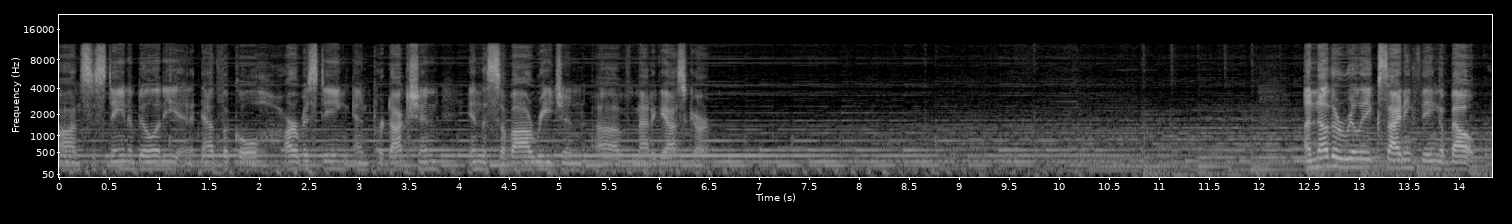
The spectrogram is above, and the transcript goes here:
on sustainability and ethical harvesting and production in the Sava region of Madagascar. Another really exciting thing about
